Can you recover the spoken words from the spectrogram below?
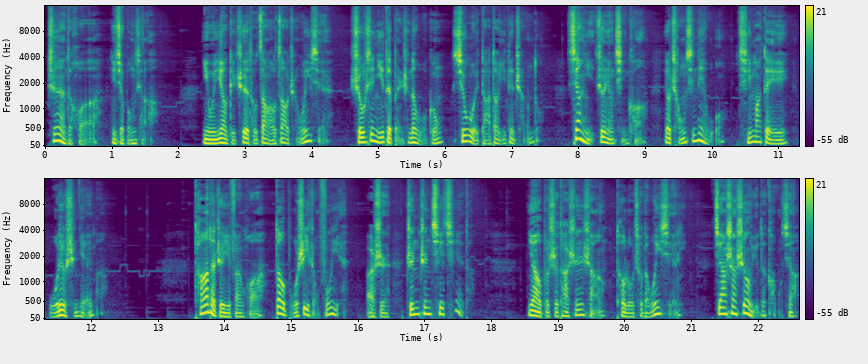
这样的话你就甭想了，因为要给这头藏獒造成威胁，首先你得本身的武功修为达到一定程度。像你这样情况，要重新练武，起码得五六十年吧。”他的这一番话倒不是一种敷衍，而是真真切切的。要不是他身上透露出的威胁力，加上圣宇的恐吓，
